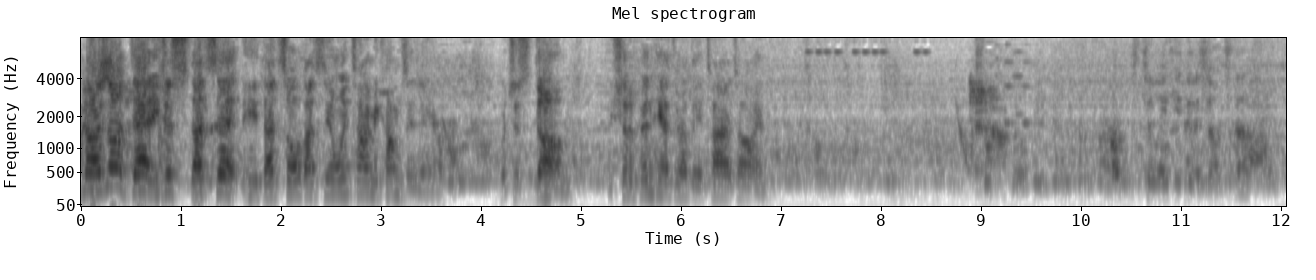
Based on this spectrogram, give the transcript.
No, he's not dead. He just that's it. He that's all. That's the only time he comes in here, which is dumb. He should have been here throughout the entire time. Yeah. Oh, it's too late to do his own stuff.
